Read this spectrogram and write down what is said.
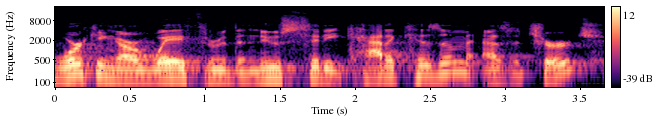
working our way through the New City Catechism as a church,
